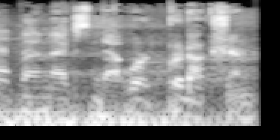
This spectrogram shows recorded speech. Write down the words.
Pulp MX Network production.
